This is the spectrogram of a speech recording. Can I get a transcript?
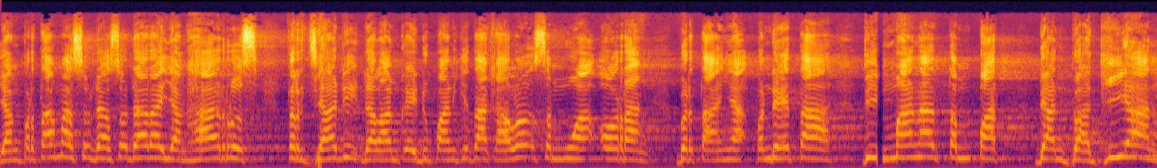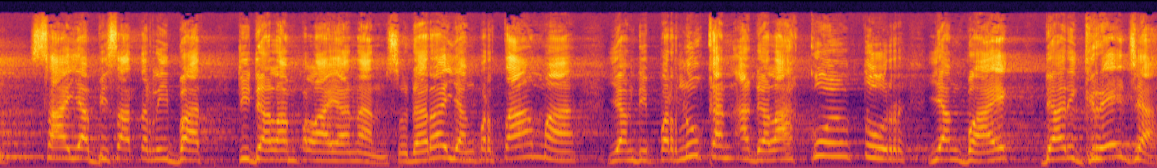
Yang pertama saudara-saudara yang harus terjadi dalam kehidupan kita kalau semua orang bertanya pendeta di mana tempat dan bagian saya bisa terlibat di dalam pelayanan. Saudara yang pertama yang diperlukan adalah kultur yang baik dari gereja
